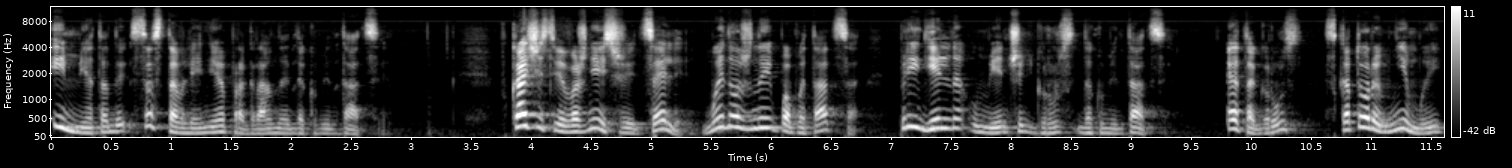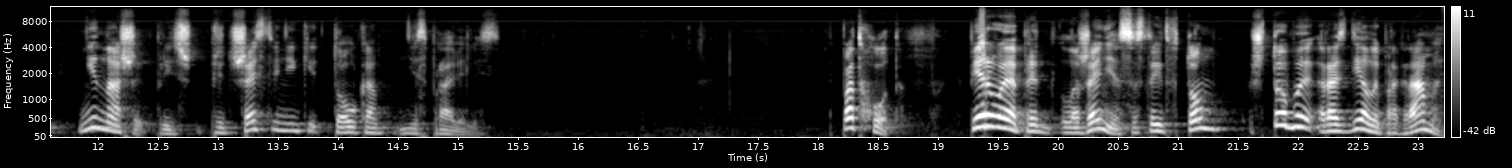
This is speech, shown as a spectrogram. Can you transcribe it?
и методы составления программной документации. В качестве важнейшей цели мы должны попытаться предельно уменьшить груз документации. Это груз, с которым ни мы, ни наши предшественники толком не справились. Подход. Первое предложение состоит в том, чтобы разделы программы,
